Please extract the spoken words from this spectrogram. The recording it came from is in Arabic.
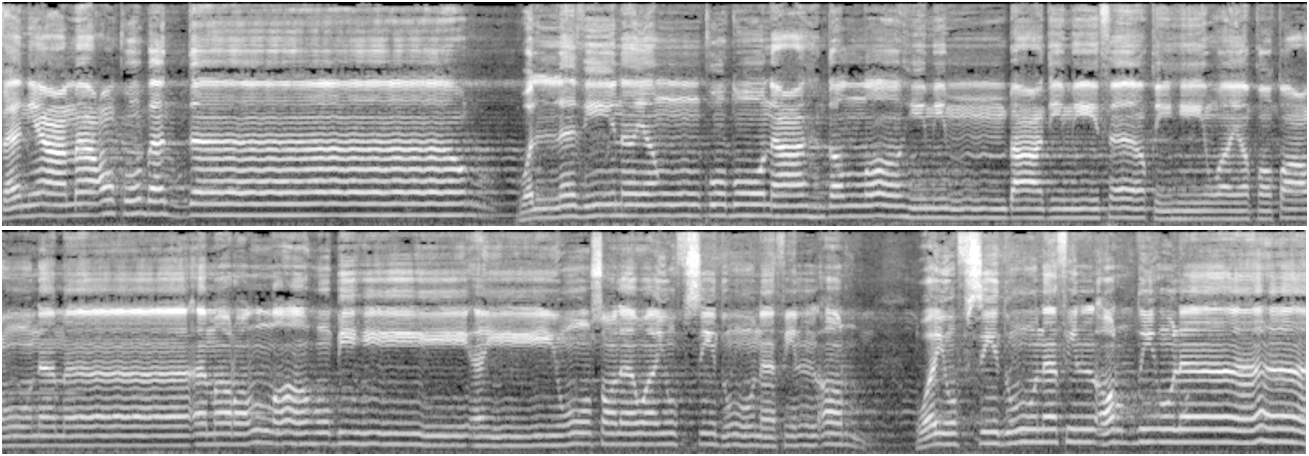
فنعم عقبى الدار. والذين ينقضون عهد الله من بعد ميثاقه ويقطعون ما أمر الله به أن يوصل ويفسدون في الأرض. ويفسدون في الأرض أولئك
